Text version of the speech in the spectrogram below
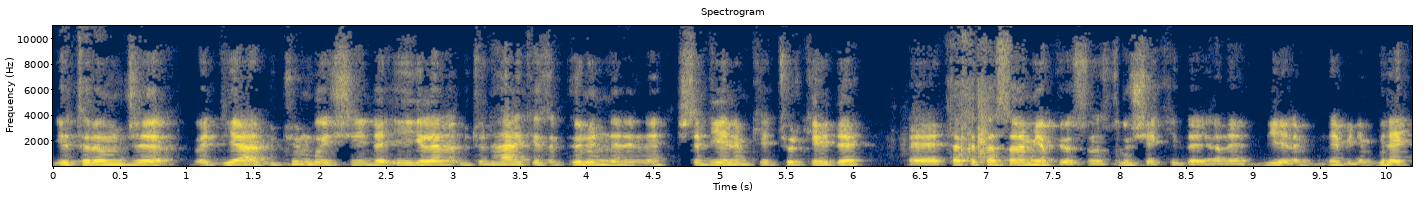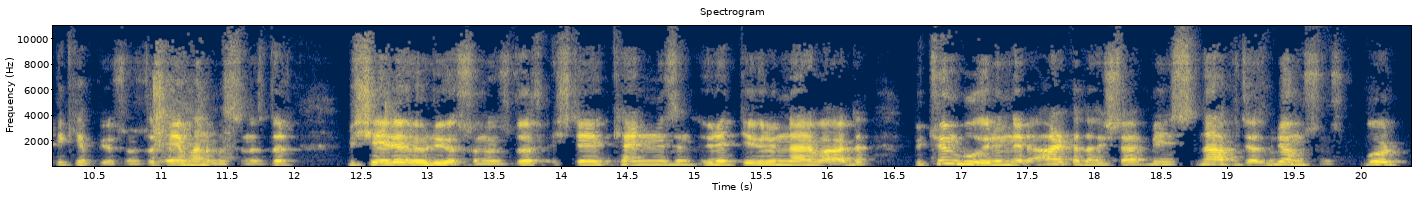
yatırımcı ve diğer bütün bu işiyle ilgilenen bütün herkesin ürünlerini işte diyelim ki Türkiye'de e, takı tasarım yapıyorsunuz bu şekilde yani diyelim ne bileyim bileklik yapıyorsunuzdur, ev hanımısınızdır, bir şeyler örüyorsunuzdur, işte kendinizin ürettiği ürünler vardır. Bütün bu ürünleri arkadaşlar biz ne yapacağız biliyor musunuz? Bu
